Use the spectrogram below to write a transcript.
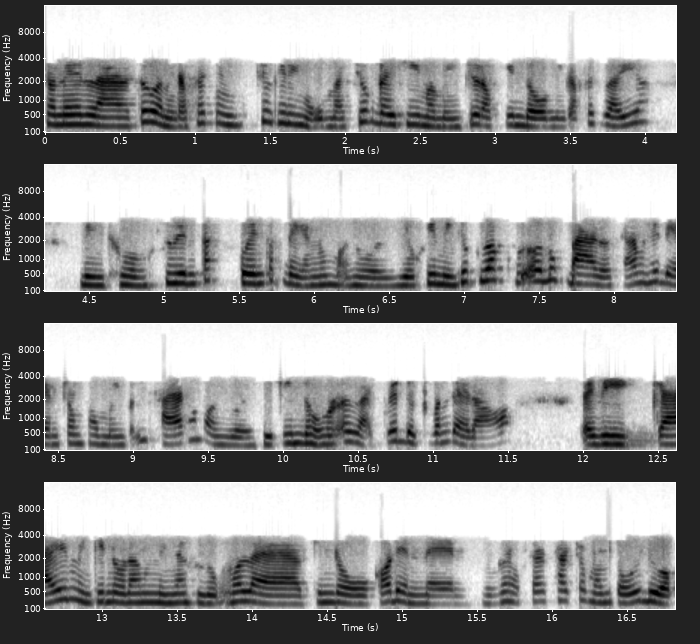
Cho nên là tức là mình đọc sách trước khi đi ngủ mà trước đây khi mà mình chưa đọc Kindle mình đọc sách giấy á mình thường xuyên tắt quên tắt đèn luôn mọi người. Nhiều khi mình thức giấc giữa lúc 3 giờ sáng mình thấy đèn trong phòng mình vẫn sáng á mọi người thì Kindle đã giải quyết được cái vấn đề đó tại vì cái mình Kindle đang mình đang sử dụng nó là Kindle có đèn nền mình có đọc sách sách trong bóng tối được.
